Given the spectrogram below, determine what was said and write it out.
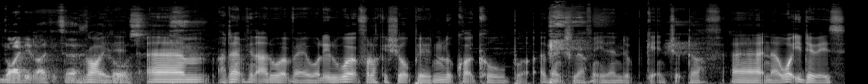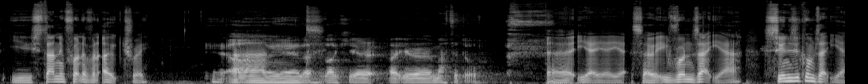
ride it like it's a Ride horse. it. Um, I don't think that would work very well. It would work for like a short period and look quite cool, but eventually I think you'd end up getting chucked off. Uh, no, what you do is you stand in front of an oak tree. Yeah. Oh yeah, and- like, like you're like you're a matador. Uh, yeah, yeah, yeah. So he runs at you. As soon as he comes at you,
